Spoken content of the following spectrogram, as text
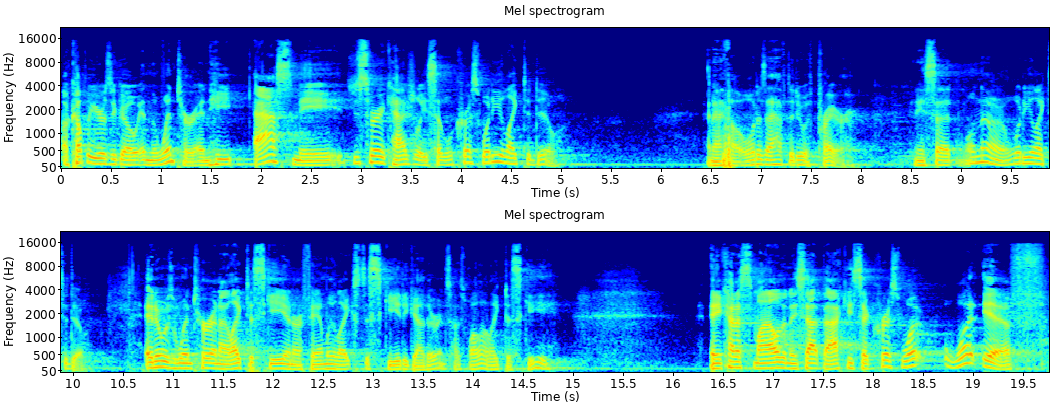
a couple years ago in the winter, and he asked me, just very casually, he said, Well, Chris, what do you like to do? And I thought, What does that have to do with prayer? And he said, Well, no, what do you like to do? And it was winter, and I like to ski, and our family likes to ski together. And so I said, Well, I like to ski. And he kind of smiled and he sat back. He said, Chris, what, what if,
